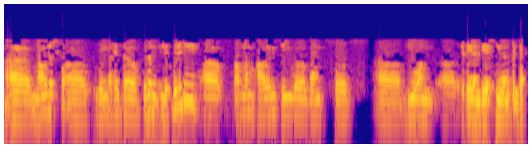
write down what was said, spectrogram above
Uh, now let's going ahead. With the liquidity uh, problem, how are you seeing the bank's uh, view on uh, retail and NBFCs and fintech?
